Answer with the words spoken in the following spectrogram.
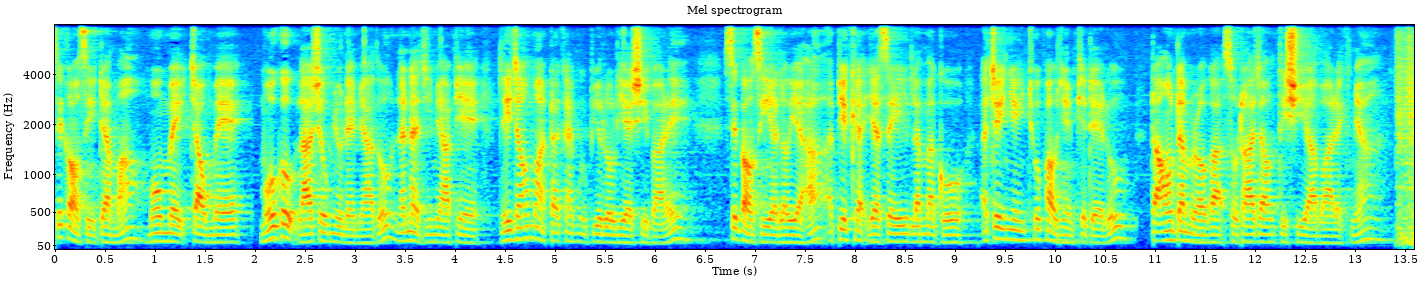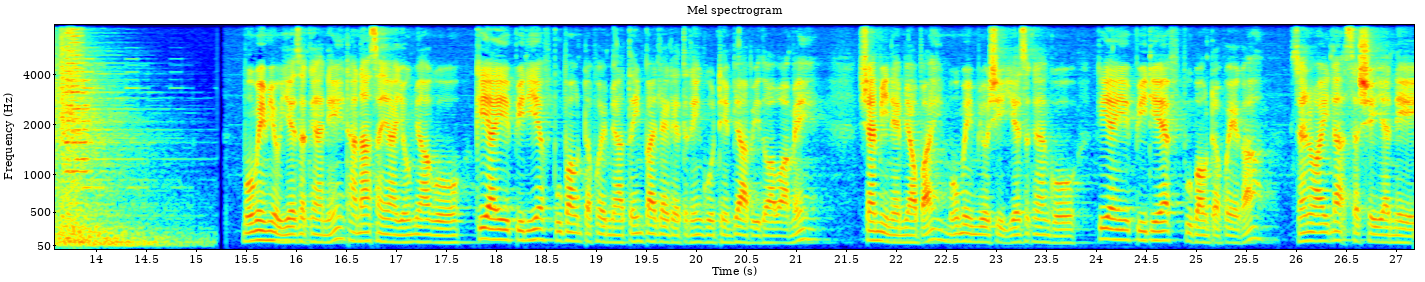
စစ်ကောင်စီတပ်မှမိုးမိတ်ကြောက်မဲမိုးကုတ်လာရှုံမြို့နယ်များသို့လက်နက်ကြီးများဖြင့်လေကြောင်းမှတိုက်ခိုက်မှုပြုလုပ်လျက်ရှိပါတယ်။စစ်ကောင်စီရဲ့လုပ်ရဟာအပြစ်ခတ်ရက်စဲလက်မှတ်ကိုအကြိမ်ကြိမ်ချိုးဖောက်ခြင်းဖြစ်တယ်လို့တအောင်းတပ်မတော်ကဆိုထားကြောင်းသိရှိရပါတယ်ခင်ဗျာ။မိုးမိတ်မြို့ရဲစခန်းနဲ့ဌာနဆိုင်ရာရုံးများကို KIA PDF ပူးပေါင်းတပ်ဖွဲ့များတင်ပိုက်လိုက်တဲ့တဲ့တင်ကိုတင်ပြပေးသွားပါမယ်။ ရှမ်းပြည်နယ်မြောက်ပိုင်းမိုးမိတ်မြို့ရှိရဲစခန်းကို KIA PDF ပူးပေါင်းတပ်ဖွဲ့ကဇန်နဝါရီလ18ရက်နေ့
